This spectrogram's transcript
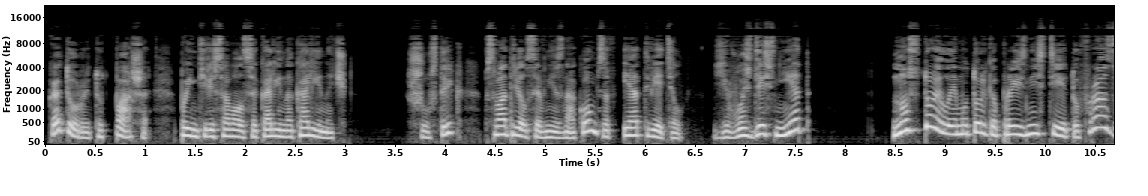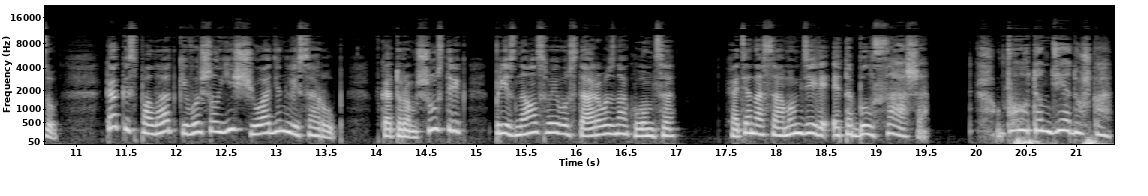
«Который тут Паша?» — поинтересовался Калина Калиныч. Шустрик всмотрелся в незнакомцев и ответил. «Его здесь нет». Но стоило ему только произнести эту фразу, как из палатки вышел еще один лесоруб, в котором Шустрик признал своего старого знакомца. Хотя на самом деле это был Саша. «Вот он, дедушка!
